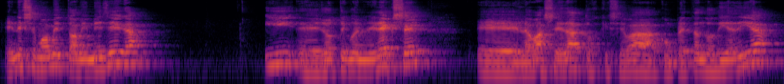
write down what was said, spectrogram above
En ese momento a mí me llega, y eh, yo tengo en el Excel eh, la base de datos que se va completando día a día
